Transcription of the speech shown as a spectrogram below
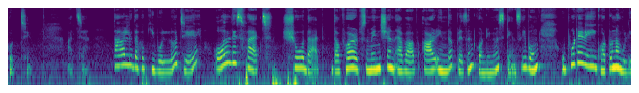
ঘটছে। আচ্ছা তাহলে দেখো কি বলল যে all these facts show that the verbs mentioned above are in the present continuous tense. এবং উপরের এই ঘটনাগুলি,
